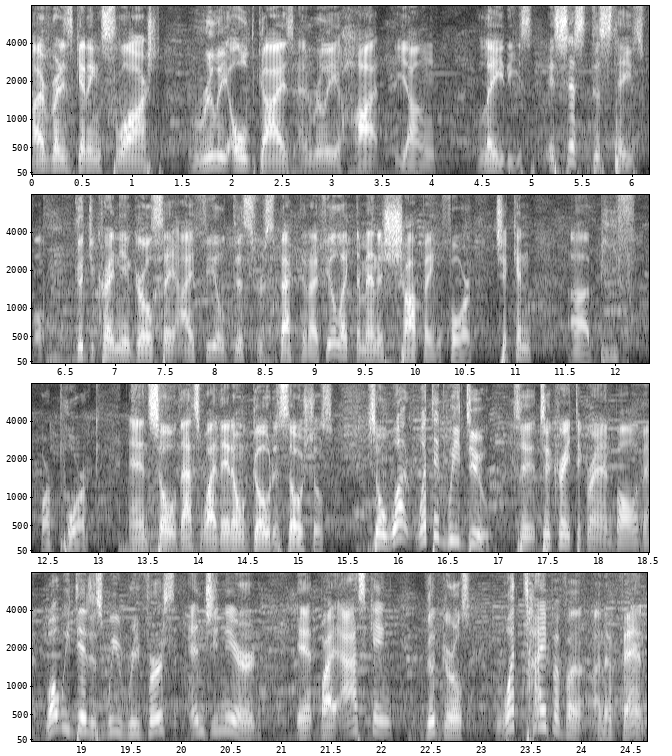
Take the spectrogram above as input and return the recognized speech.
everybody's getting sloshed, really old guys and really hot young ladies. It's just distasteful. Good Ukrainian girls say, I feel disrespected. I feel like the man is shopping for chicken, uh, beef, or pork. And so that's why they don't go to socials. So what, what did we do to, to create the Grand Ball event? What we did is we reverse engineered it by asking good girls, what type of a, an event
